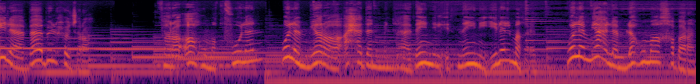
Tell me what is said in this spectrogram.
إلى باب الحجرة. فرآه مقفولا ولم يرى أحدا من هذين الاثنين إلى المغرب ولم يعلم لهما خبرا.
